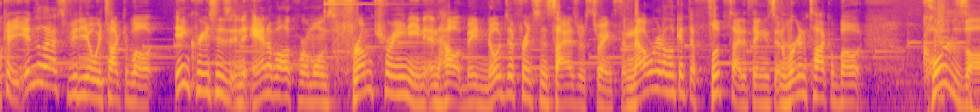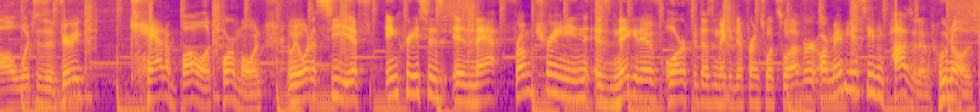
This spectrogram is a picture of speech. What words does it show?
Okay, in the last video we talked about increases in anabolic hormones from training and how it made no difference in size or strength. And now we're going to look at the flip side of things and we're going to talk about cortisol, which is a very catabolic hormone. And we want to see if increases in that from training is negative or if it doesn't make a difference whatsoever or maybe it's even positive. Who knows?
